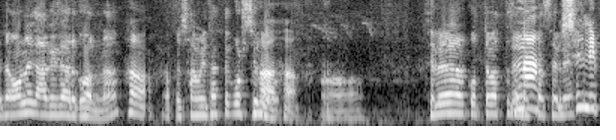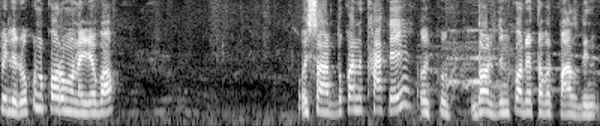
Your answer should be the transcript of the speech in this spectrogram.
এটা অনেক আগেকার ঘর না? হ্যাঁ আপনার স্বামী থাকতে করছিল? হ্যাঁ, হ্যাঁ। ছেলেরা আর করতে পারতেছে না ছেলে ছেলে? পেলেরও কোনো কর্ম নাই রে বাপ। ওই চার দোকানে থাকে ওই দশ দিন করে তারপর পাঁচ দিন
